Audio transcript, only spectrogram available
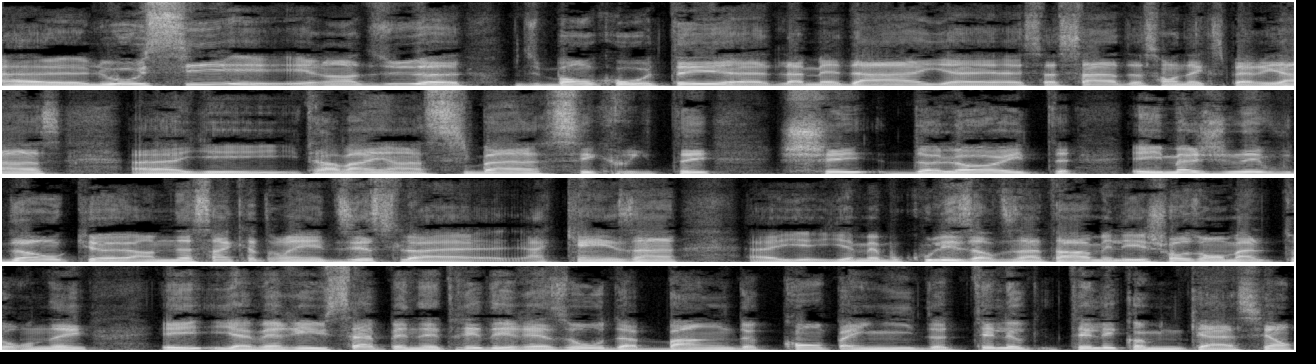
Lui aussi est, rendu du bon côté de la médaille, euh, se sert de son expérience. Euh, il, travaille en cybersécurité chez Deloitte. Et imaginez-vous donc en 1990, là, à, 15 ans, euh, il, aimait beaucoup les ordinateurs, mais les choses ont mal tourné et il avait réussi à pénétrer des réseaux de banques, de compagnies, de télécommunications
